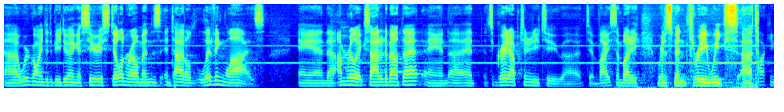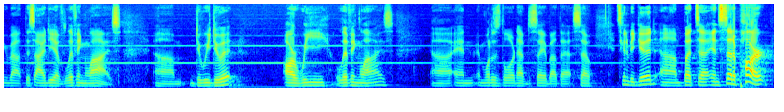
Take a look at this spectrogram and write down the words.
we're going to be doing a series still in Romans entitled Living Lies. And uh, I'm really excited about that. And, uh, it's a great opportunity to, uh, to invite somebody. We're going to spend three weeks uh, talking about this idea of living lies. Um, do we do it? Are we living lies? Uh, and, and what does the Lord have to say about that? So it's going to be good. Um, but uh, in Set Apart,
